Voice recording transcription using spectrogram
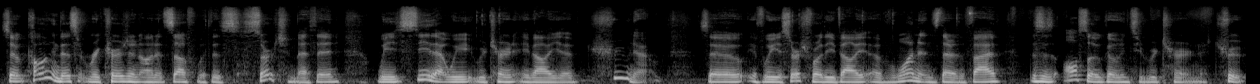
So calling this recursion on itself with this search method, we see that we return a value of true now. So if we search for the value of 1 instead of the 5, this is also going to return true.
